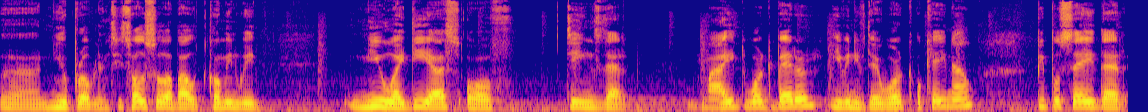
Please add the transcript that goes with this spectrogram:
uh, new problems. It's also about coming with new ideas of things that might work better even if they work okay now people say that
